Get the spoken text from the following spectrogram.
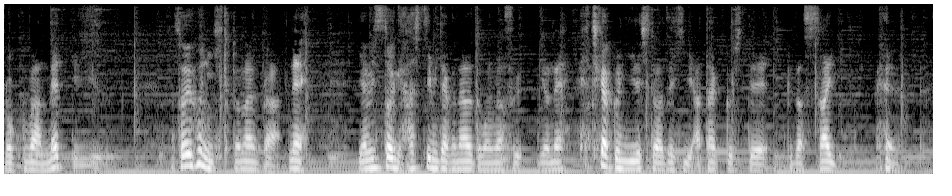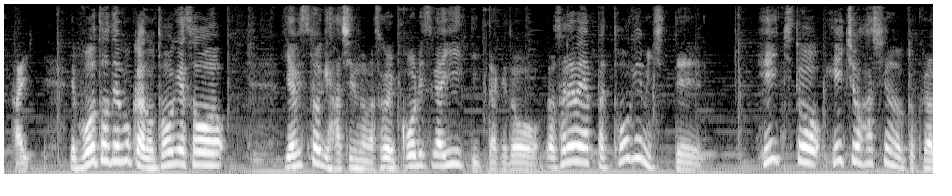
6番目っていう、そういう風に聞くとなんかね、ヤビス峠走ってみたくなると思いますよね。近くにいる人はぜひアタックしてください。はい。で、冒頭で僕あの峠走、ヤビス峠走るのがすごい効率がいいって言ったけど、それはやっぱ峠道って平地と平地を走るのと比べ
